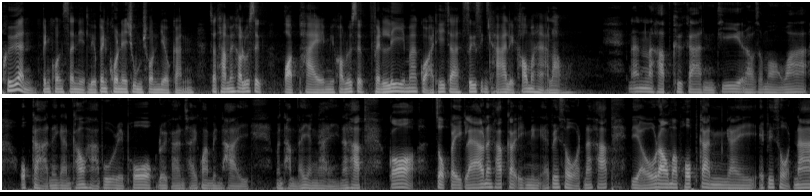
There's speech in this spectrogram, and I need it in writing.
เพื่อนเป็นคนสนิทหรือเป็นคนในชุมชนเดียวกัน จะทำให้เขารู้สึกปลอดภัย มีความรู้สึก friendly มากกว่าที่จะซื้อสินค้าหรือเข้ามาหาเรา นั่นแหละครับคือการที่เราจะมองว่าโอกาสในการเข้าหาผู้บริโภค โดยการใช้ความเป็นไทยมันทำได้ยังไงนะครับ ก็จบไปอีกแล้วนะครับกับอีกหนึ่ง episode นะครับเดี๋ยวเรามาพบกันใน episode หน้า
